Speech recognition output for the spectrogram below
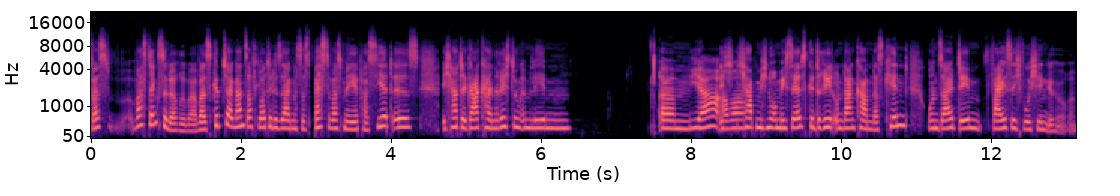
was, was denkst du darüber? Weil es gibt ja ganz oft Leute, die sagen, das ist das Beste, was mir je passiert ist. Ich hatte gar keine Richtung im Leben. Ähm, ja, ich, aber ich habe mich nur um mich selbst gedreht und dann kam das Kind und seitdem weiß ich, wo ich hingehöre.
